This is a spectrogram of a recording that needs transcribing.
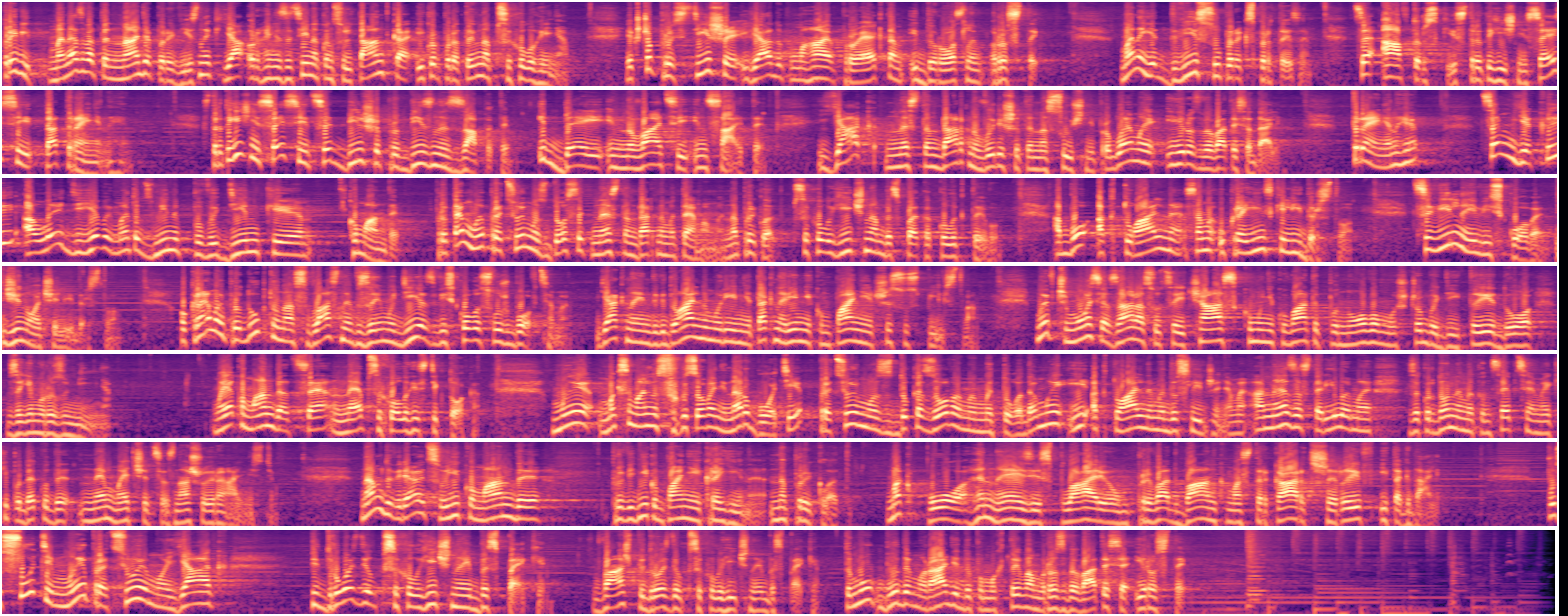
Привіт! Мене звати Надя Перевізник, я організаційна консультантка і корпоративна психологиня. Якщо простіше, я допомагаю проектам і дорослим рости. У мене є дві суперекспертизи: це авторські стратегічні сесії та тренінги. Стратегічні сесії це більше про бізнес-запити, ідеї, інновації, інсайти. Як нестандартно вирішити насущні проблеми і розвиватися далі. Тренінги це м'який, але дієвий метод зміни поведінки команди. Проте ми працюємо з досить нестандартними темами, наприклад, психологічна безпека колективу або актуальне саме українське лідерство, цивільне і військове, жіноче лідерство. Окремий продукт у нас власне взаємодія з військовослужбовцями, як на індивідуальному рівні, так на рівні компанії чи суспільства. Ми вчимося зараз у цей час комунікувати по-новому, щоб дійти до взаєморозуміння. Моя команда це не психологи з Тіктока. Ми максимально сфокусовані на роботі, працюємо з доказовими методами і актуальними дослідженнями, а не застарілими закордонними концепціями, які подекуди не мечаться з нашою реальністю. Нам довіряють свої команди провідні компанії країни, наприклад, МакПо, Генезіс, Пларіум, Приватбанк, Мастеркард, Шериф і так далі. По суті, ми працюємо як підрозділ психологічної безпеки, ваш підрозділ психологічної безпеки. Тому будемо раді допомогти вам розвиватися і рости.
